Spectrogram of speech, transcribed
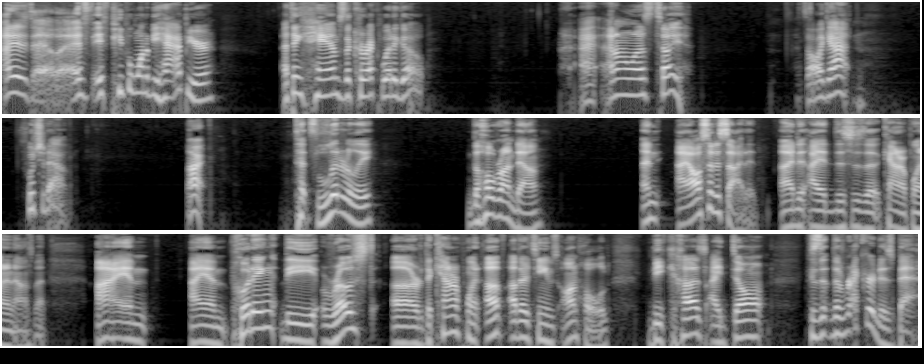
I, uh, if, if people want to be happier, I think ham's the correct way to go. I, I don't know what else to tell you. That's all I got. Switch it out. All right. That's literally the whole rundown. And I also decided, I, I this is a counterpoint announcement. I am I am putting the roast uh, or the counterpoint of other teams on hold because I don't because the, the, record is bad.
